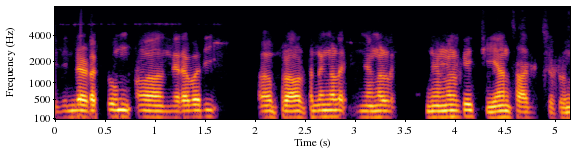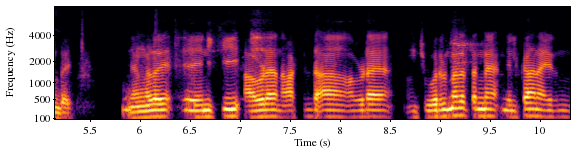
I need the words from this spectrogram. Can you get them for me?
ഇതിന്റെ ഇടക്കും നിരവധി പ്രവർത്തനങ്ങൾ ഞങ്ങൾ ഞങ്ങൾക്ക് ചെയ്യാൻ സാധിച്ചിട്ടുണ്ട്. ഞങ്ങൾ എനിക്ക് അവിടെ നാട്ടിൽ അവിടെ ചൂരൽമല തന്നെ നിൽക്കാനായിരുന്നു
